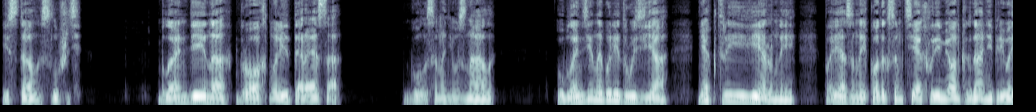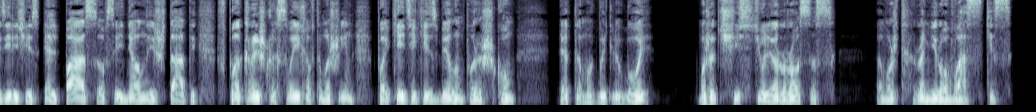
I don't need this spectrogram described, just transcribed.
и стала слушать. «Блондина грохнули, Тереса!» Голос она не узнала. У блондина были друзья, некоторые верные, повязанные кодексом тех времен, когда они перевозили через Эль-Пасо в Соединенные Штаты в покрышках своих автомашин пакетики с белым порошком. Это мог быть любой. Может, Чистюля Росос, а может, Рамиро Васкис.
